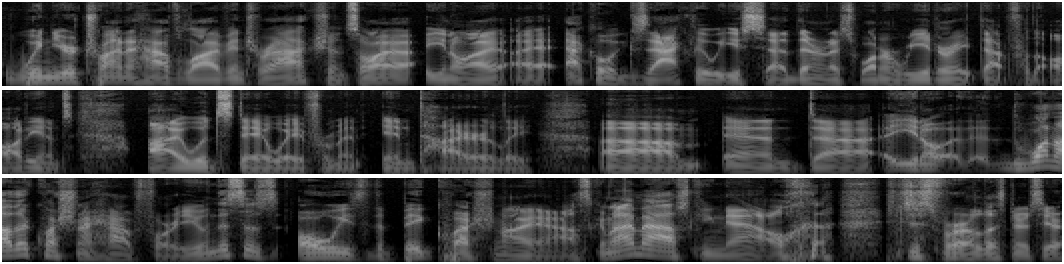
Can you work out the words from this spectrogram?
when you're trying to have live interaction. So I, you know, I, I, echo exactly what you said there, and I just want to reiterate that for the audience. I would stay away from it entirely. Um, and uh, you know, the one other question I have for you, and this is always the big question I ask, and I'm asking now, just for our listeners here,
